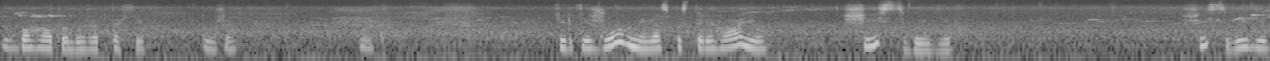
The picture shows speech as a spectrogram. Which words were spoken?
Тут багато дуже птахів. Дуже. От. Тільки жовний я спостерігаю шість видів. Шість видів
